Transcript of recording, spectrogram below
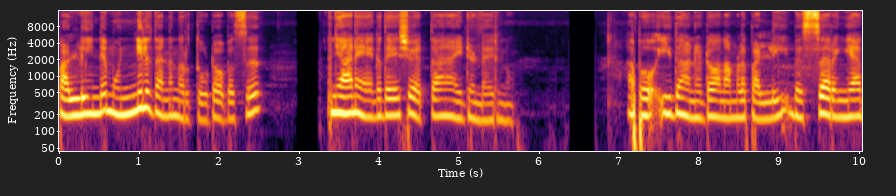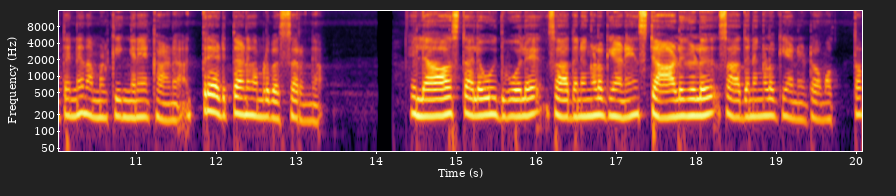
പള്ളീന്റെ മുന്നിൽ തന്നെ നിർത്തും കേട്ടോ ബസ്. ഞാൻ ഏകദേശം എത്താനായിട്ടുണ്ടായിരുന്നു. അപ്പോൾ ഇതാണ് കേട്ടോ നമ്മളെ പള്ളി. ബസ് ഇറങ്ങിയാൽ തന്നെ നമ്മൾക്ക് ഇങ്ങനെ കാണുക. അത്ര അടുത്താണ് നമ്മൾ ബസ് ഇറങ്ങുക. എല്ലാ സ്ഥലവും ഇതുപോലെ സാധനങ്ങളൊക്കെയാണ്. സ്റ്റാളുകൾ സാധനങ്ങളൊക്കെയാണ് കേട്ടോ മൊത്തം.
